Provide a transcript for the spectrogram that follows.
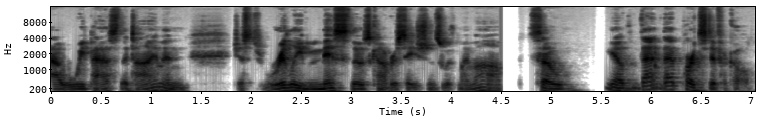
how we pass the time and just really miss those conversations with my mom. So, you know, that that part's difficult.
